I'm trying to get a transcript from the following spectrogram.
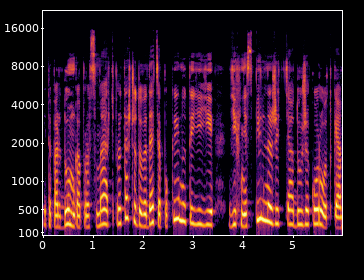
і тепер думка про смерть, про те, що доведеться покинути її, їхнє спільне життя дуже коротке.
